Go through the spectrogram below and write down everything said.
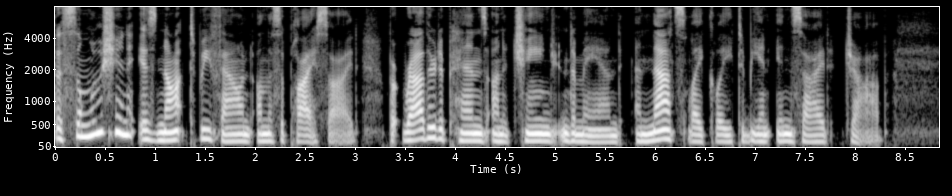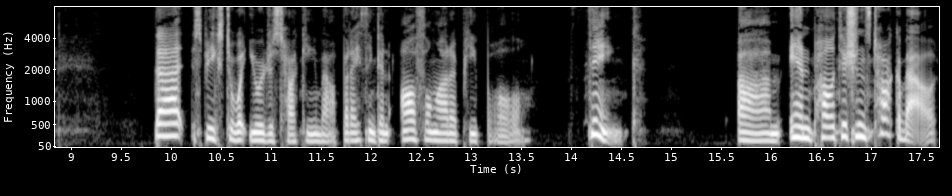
the solution is not to be found on the supply side, but rather depends on a change in demand, and that's likely to be an inside job. That speaks to what you were just talking about, but I think an awful lot of people think, um, and politicians talk about,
